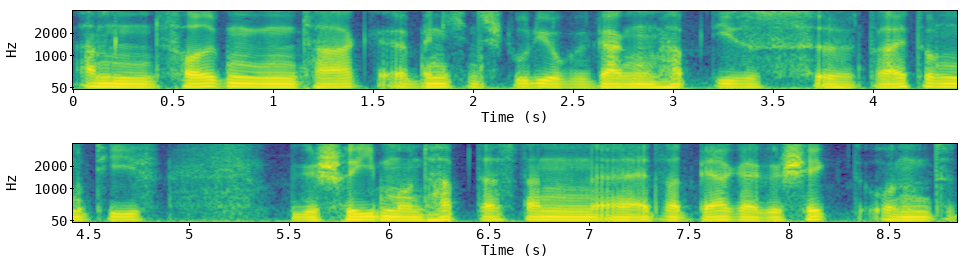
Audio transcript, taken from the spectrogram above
am folgenden Tag äh, bin ich ins Studio gegangen, habe dieses äh, Dreitonmotiv geschrieben und habe das dann äh, Edward Berger geschickt. Und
